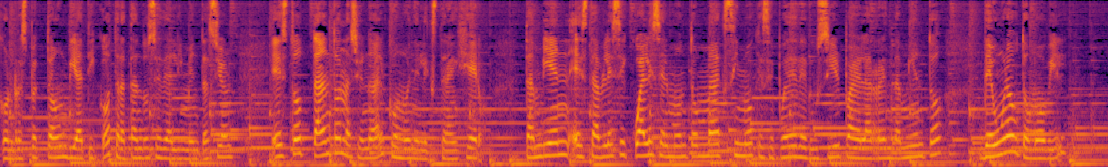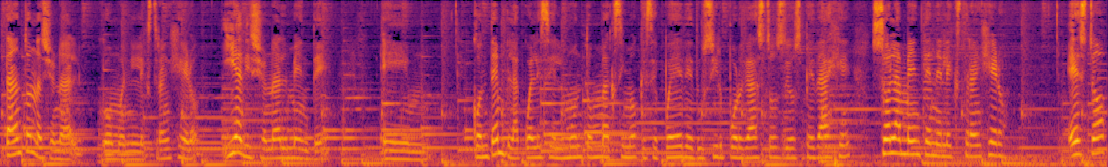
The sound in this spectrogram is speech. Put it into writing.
con respecto a un viático tratándose de alimentación. Esto tanto nacional como en el extranjero. También establece cuál es el monto máximo que se puede deducir para el arrendamiento de un automóvil, tanto nacional como en el extranjero, y adicionalmente eh, contempla cuál es el monto máximo que se puede deducir por gastos de hospedaje solamente en el extranjero. Esto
